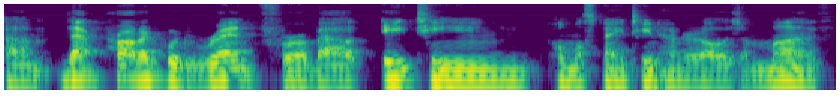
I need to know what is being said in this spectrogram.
um, that product would rent for about eighteen, almost nineteen hundred dollars a month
